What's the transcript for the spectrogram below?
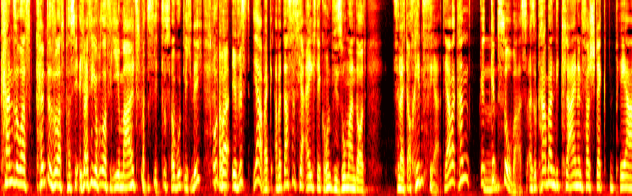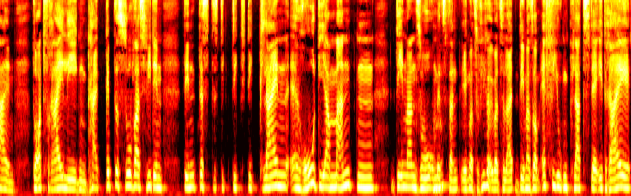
Kann sowas, könnte sowas passieren? Ich weiß nicht, ob sowas jemals passiert ist, vermutlich nicht. Oh, aber ihr wisst, ja, aber, aber das ist ja eigentlich der Grund, wieso man dort vielleicht auch hinfährt. Ja, aber kann, g- gibt's sowas? Also kann man die kleinen versteckten Perlen dort freilegen? Ka- Gibt es sowas wie den, den, das, das, die, die, die kleinen äh, Rohdiamanten, den man so, um jetzt dann irgendwann zu FIFA überzuleiten, den man so am F-Jugendplatz der E3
